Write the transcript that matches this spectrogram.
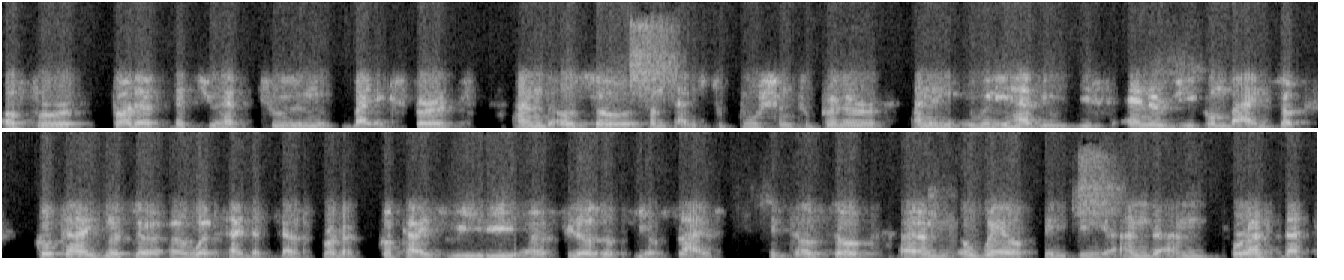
offer products that you have chosen by experts and also sometimes to push entrepreneur and really having this energy combined. So QoQa is not a, a website that sells products. QoQa is really a philosophy of life. It's also um, a way of thinking. And, and for us, that's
